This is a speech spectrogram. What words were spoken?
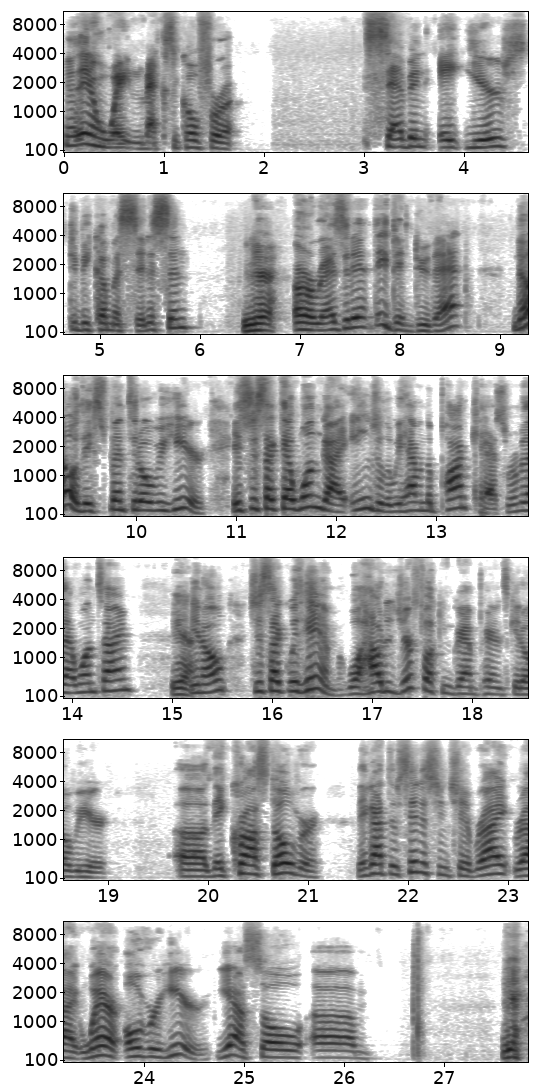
You know, they didn't wait in Mexico for seven, eight years to become a citizen Yeah. or a resident. They didn't do that. No, they spent it over here. It's just like that one guy, Angel, that we have in the podcast. Remember that one time? Yeah. You know, just like with him. Well, how did your fucking grandparents get over here? Uh, they crossed over. They got their citizenship, right? Right. Where? Over here. Yeah. So, um, Yeah.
